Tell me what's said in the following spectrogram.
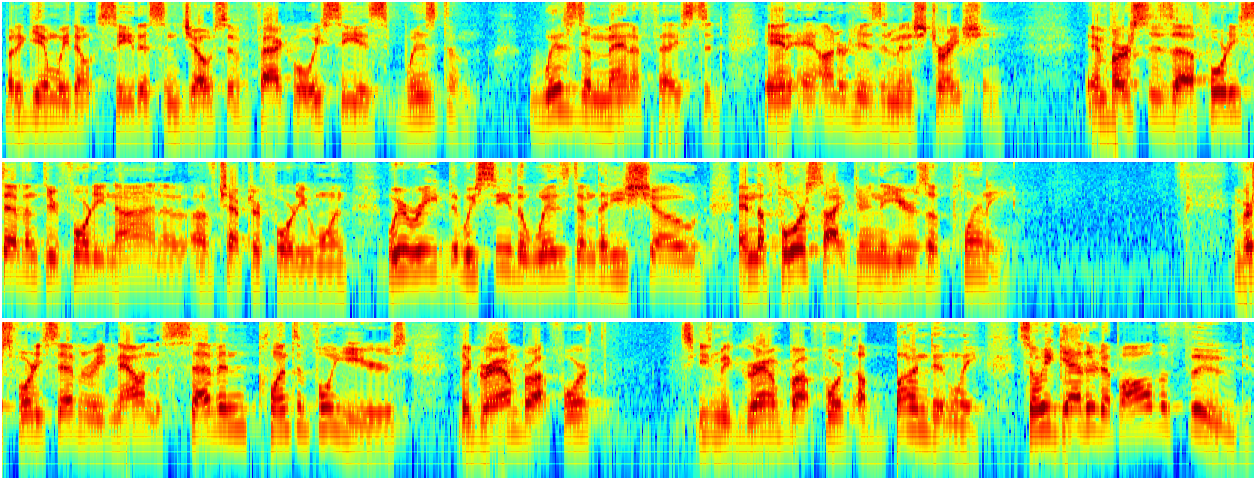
But again, we don't see this in Joseph. In fact, what we see is wisdom. Wisdom manifested in, in under his administration. In verses uh, 47 through 49 of, of, chapter 41, we read we see the wisdom that he showed and the foresight during the years of plenty. In verse 47, read, Now in the seven plentiful years, the ground brought forth, excuse me, ground brought forth abundantly. So he gathered up all the food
